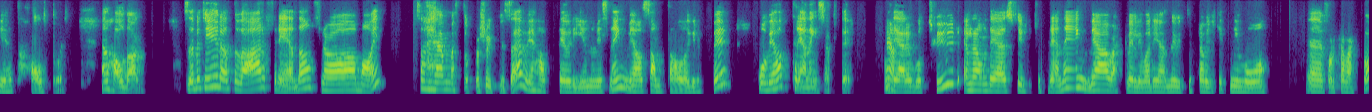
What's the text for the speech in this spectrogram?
i et halvt år. En halv dag. Så det betyr at hver fredag fra mai så har jeg møtt opp på sykehuset. Vi har hatt teoriundervisning, vi har samtalegrupper, og vi har hatt treningsøkter. Om Ja. det er å gå tur, eller om det er styrketrening, det har vært veldig varierende ut fra hvilket nivå eh, folk har vært på,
